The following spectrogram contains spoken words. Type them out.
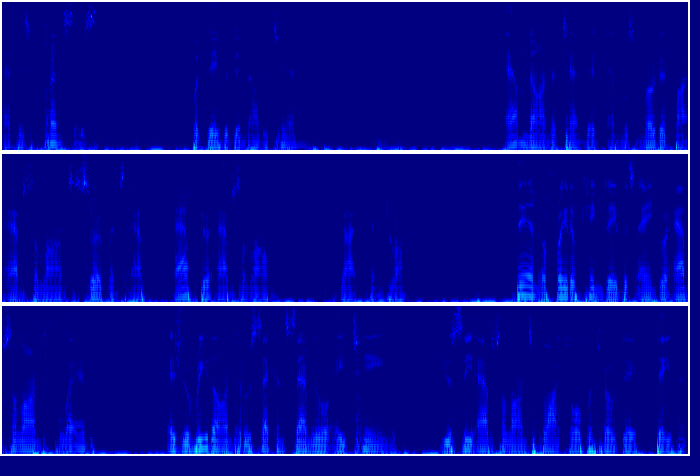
and his princes, but David did not attend. Hmm. Amnon attended and was murdered by Absalom's servants af- after Absalom got him drunk. Then, afraid of King David's anger, Absalom fled. As you read on through 2 Samuel 18, you see Absalom's plot to overthrow David.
